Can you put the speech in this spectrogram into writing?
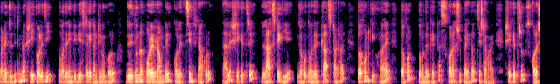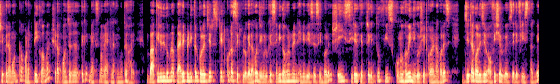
মানে যদি তোমরা সেই কলেজেই তোমাদের এমবিবিএসটাকে কন্টিনিউ করো, যদি তোমরা পরের রাউন্ডে কলেজ চেঞ্জ না করো, তাহলে সেক্ষেত্রে লাস্টে গিয়ে যখন তোমাদের ক্লাস স্টার্ট হয়, তখন কী করা হয়? তখন তোমাদেরকে একটা স্কলারশিপ পাইয়ে দেওয়ার চেষ্টা করা হয়। সেক্ষেত্রেও স্কলারশিপের অ্যামাউন্টটা অনেকটাই কম হয়, সেটা পঞ্চাশ হাজার থেকে ম্যাক্সিমাম এক লাখের মধ্যে হয়। বাকি যদি তোমরা প্রাইভেট মেডিকেল কলেজের স্টেট কোটা সিটগুলোকে দেখো, যেগুলোকে সেমি গভর্নমেন্ট এমবিবিএস সিট বলে, সেই সিটের ক্ষেত্রে কিন্তু ফিস কোনোভাবেই নেগোসিয়েট করে না কলেজ যেটা কলেজের অফিসিয়াল ওয়েবসাইটে ফিস থাকবে,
